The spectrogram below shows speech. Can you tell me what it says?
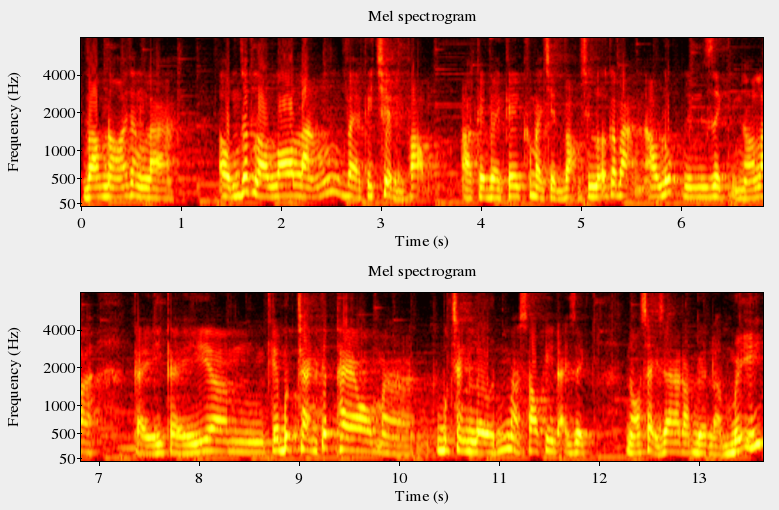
Và ông nói rằng là ông rất là lo lắng về cái triển vọng à, cái về cái không phải triển vọng xin lỗi các bạn outlook nên dịch nó là cái cái um, cái bức tranh tiếp theo mà cái bức tranh lớn mà sau khi đại dịch nó xảy ra đặc biệt là Mỹ.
